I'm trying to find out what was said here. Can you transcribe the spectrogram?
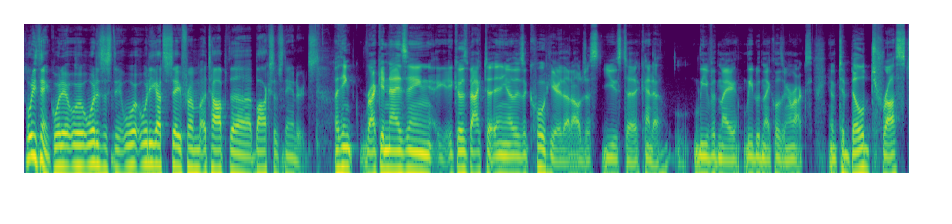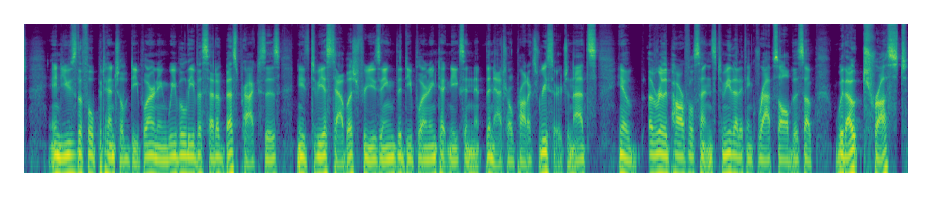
what do you think? What what is this? What, do you got to say from atop the box of standards? I think recognizing it goes back to you know there's a quote here that I'll just use to kind of leave with my lead with my closing remarks. You know, to build trust and use the full potential of deep learning, we believe a set of best practices needs to be established for using the deep learning techniques in the natural products research, and that's you know a really powerful sentence to me that I think wraps all of this up. Without trust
